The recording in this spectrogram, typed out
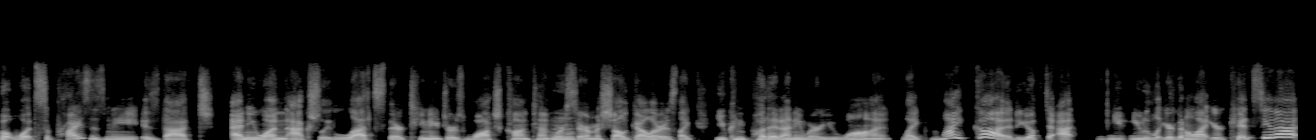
but what surprises me is that anyone actually lets their teenagers watch content where Mm. sarah michelle gellar is like you can put it anywhere you want like my god you have to act you, you you're gonna let your kids see that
